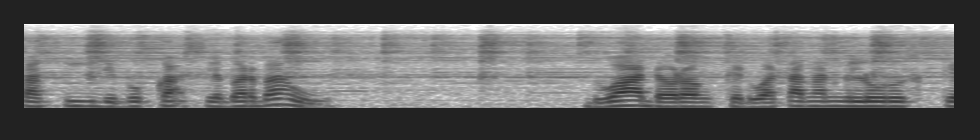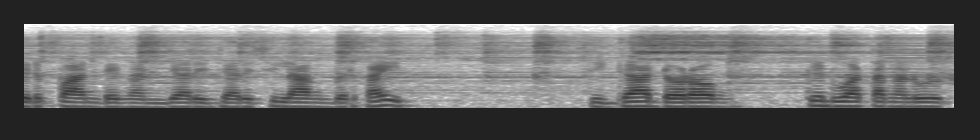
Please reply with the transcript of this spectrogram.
kaki dibuka selebar bahu. Dua, dorong kedua tangan melurus ke depan dengan jari-jari silang berkait. Tiga, dorong kedua tangan lurus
